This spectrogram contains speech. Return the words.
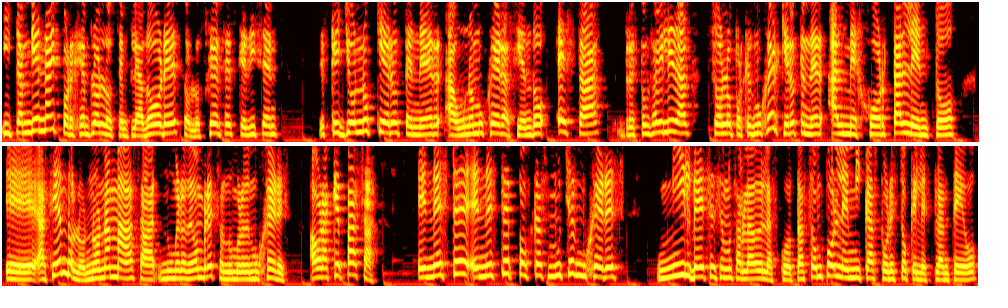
Y también hay, por ejemplo, los empleadores o los jefes que dicen, es que yo no quiero tener a una mujer haciendo esta responsabilidad solo porque es mujer, quiero tener al mejor talento eh, haciéndolo, no nada más a número de hombres o número de mujeres. Ahora, ¿qué pasa? En este, en este podcast muchas mujeres, mil veces hemos hablado de las cuotas, son polémicas por esto que les planteo,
